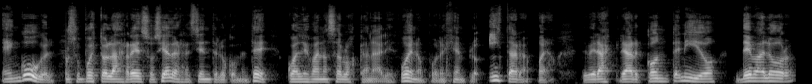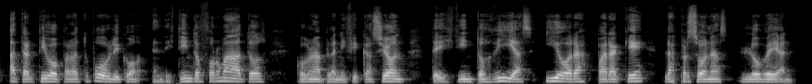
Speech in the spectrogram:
en Google. Por supuesto, las redes sociales, recién te lo comenté. ¿Cuáles van a ser los canales? Bueno, por ejemplo, Instagram. Bueno, deberás crear contenido de valor atractivo para tu público en distintos formatos, con una planificación de distintos días y horas para que las personas lo vean.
